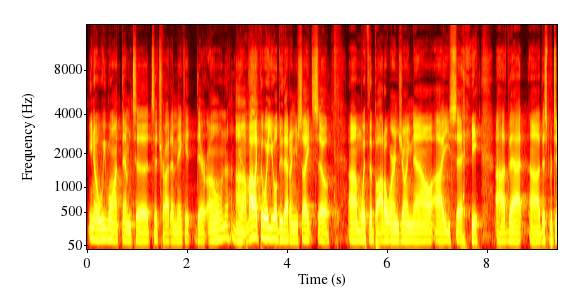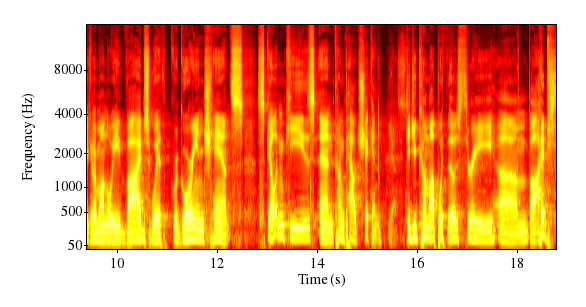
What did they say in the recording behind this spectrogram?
you know, we want them to, to try to make it their own. Um, I like the way you all do that on your site. So um, with the bottle we're enjoying now, uh, you say uh, that uh, this particular Montlouis vibes with Gregorian chants, skeleton keys, and kung pao chicken. Yes. Did you come up with those three um, vibes?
